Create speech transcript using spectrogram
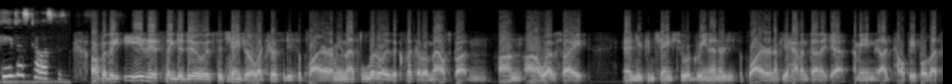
Can you just tell us? Cause... Oh, but the easiest thing to do is to change your electricity supplier. I mean, that's literally the click of a mouse button on on a website, and you can change to a green energy supplier. And if you haven't done it yet, I mean, I tell people that's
